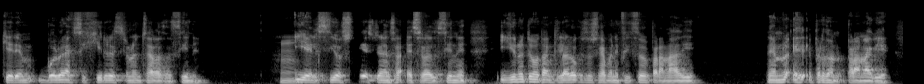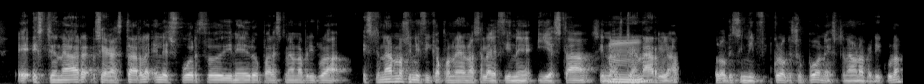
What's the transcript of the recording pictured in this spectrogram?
quieren, vuelven a exigir el estreno en salas de cine. Y el sí o sí estreno en salas de cine. Y yo no tengo tan claro que eso sea beneficioso para nadie. Eh, eh, perdón, para nadie. Eh, estrenar, o sea, gastar el esfuerzo de dinero para estrenar una película. Estrenar no significa poner en una sala de cine y ya está, sino Mm. estrenarla, lo que, significa, lo que supone estrenar una película.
